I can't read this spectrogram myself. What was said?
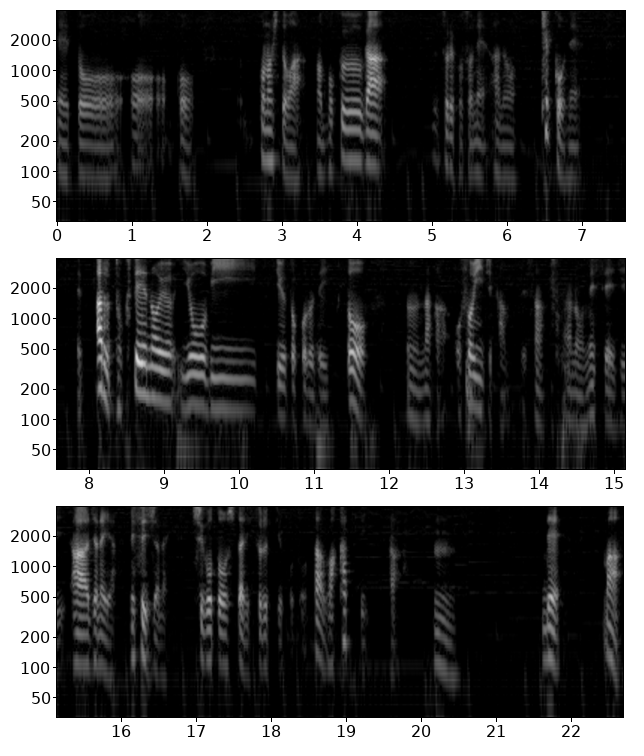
えっ、ー、と、こう、この人は、まあ、僕が、それこそね、あの、結構ね、ある特定の曜日っていうところで行くと、うん、なんか遅い時間でさ、あの、メッセージ、ああ、じゃないや、メッセージじゃない、仕事をしたりするっていうことをさ、分かっていてさ、うん。で、まあ、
